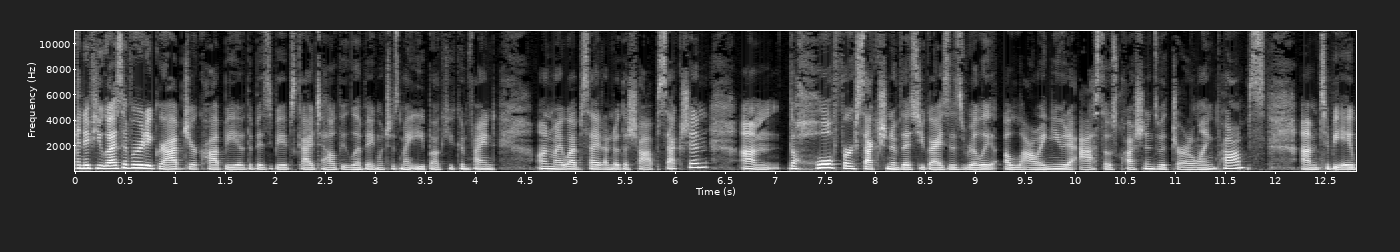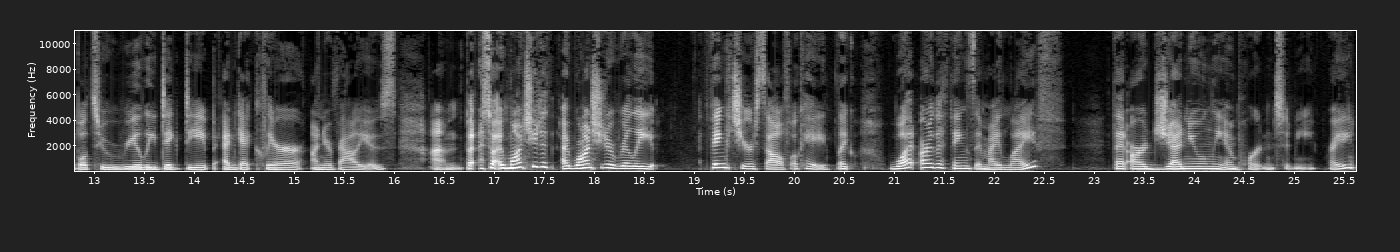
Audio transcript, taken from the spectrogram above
and if you guys have already grabbed your copy of the Busy Babes Guide to Healthy Living, which is my ebook, you can find on my website under the shop section. Um, the whole first section of this, you guys, is really allowing you to ask those questions with journaling prompts um, to be able to really dig deep and get clear on your values. Um, but so I want you to, I want you to really think to yourself, okay, like what are the things in my life that are genuinely important to me, right?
